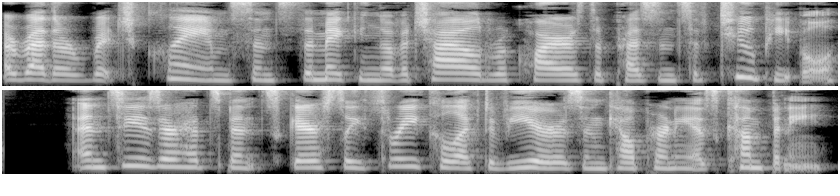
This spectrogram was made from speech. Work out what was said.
A rather rich claim, since the making of a child requires the presence of two people, and Caesar had spent scarcely three collective years in Calpurnia's company.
